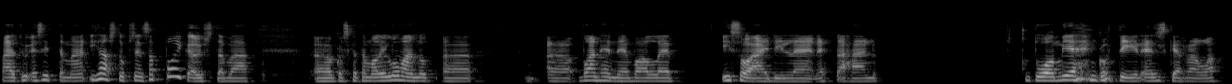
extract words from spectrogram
päätyy esittämään ihastuksensa poikaystävää, ää, koska tämä oli luvannut ää, vanhenevalle isoäidilleen, että hän tuo miehen kotiin ensi kerralla.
